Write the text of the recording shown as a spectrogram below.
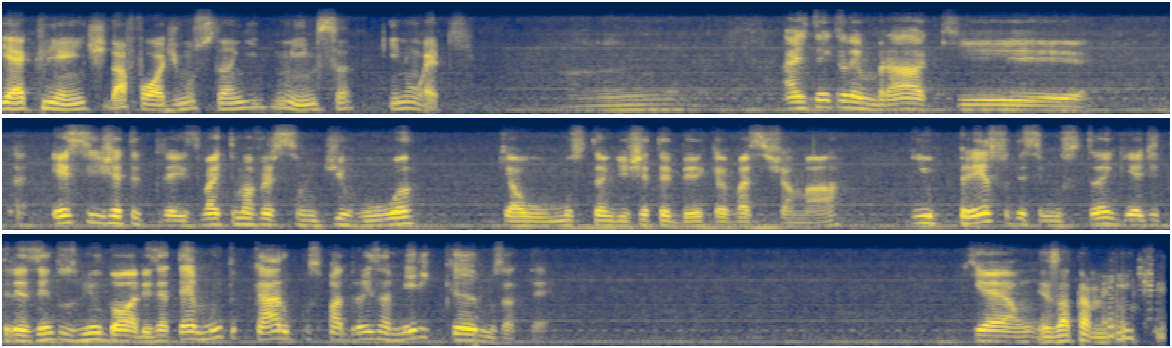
E é cliente da Ford Mustang no IMSA e no WEC. Uhum. A gente tem que lembrar que esse GT3 vai ter uma versão de rua, que é o Mustang GTD, que vai se chamar. E o preço desse Mustang é de 300 mil dólares. É até muito caro para os padrões americanos até. Que é um... Exatamente.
